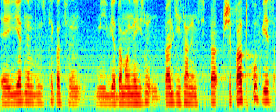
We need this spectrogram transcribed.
jednym z tego co mi wiadomo najbardziej znanym przypadków jest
